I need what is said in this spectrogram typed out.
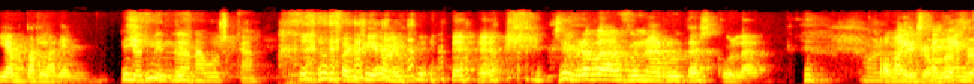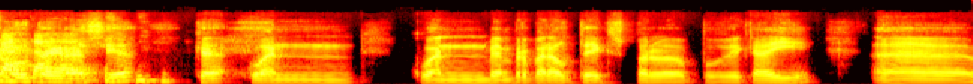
ja en parlarem. Ja et vindran a buscar. Efectivament. Sempre poden fer una ruta escolar. Molt Home, estaria encantada. Em molta eh? gràcia que quan, quan vam preparar el text per publicar ahir, eh,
